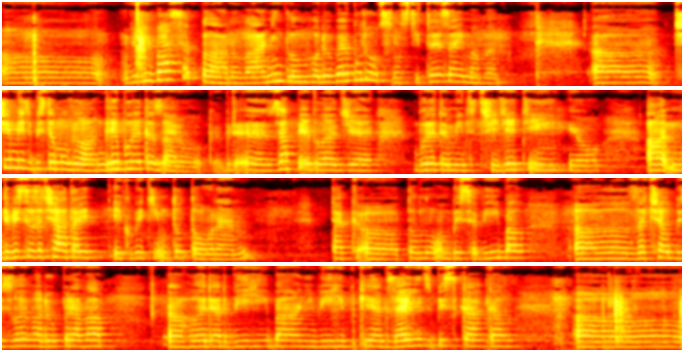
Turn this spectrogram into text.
Uh, vyhýbá se plánování dlouhodobé budoucnosti, to je zajímavé. Uh, čím víc byste mluvila, kde budete za rok, kde, za pět let, že budete mít tři děti, jo. A kdybyste začala tady jakoby tímto tónem, tak uh, tomu on by se vyhýbal, uh, začal by zleva doprava uh, hledat vyhýbání, výhybky, jak zajíc by skákal, Uh,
